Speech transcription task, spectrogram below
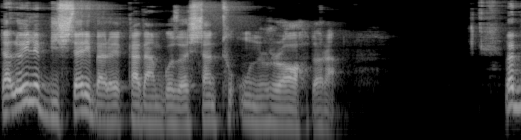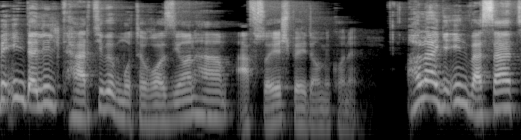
دلایل بیشتری برای قدم گذاشتن تو اون راه دارن. و به این دلیل ترتیب متقاضیان هم افزایش پیدا می‌کنه. حالا اگه این وسط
